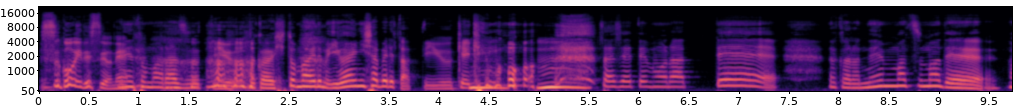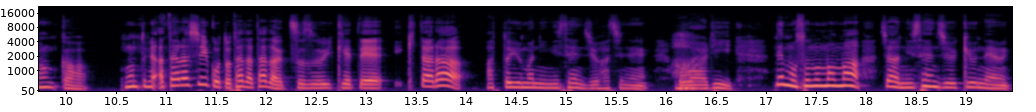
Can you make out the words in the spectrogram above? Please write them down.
すごいですよね、ね。止まらずっていう。だから人前でも意外に喋れたっていう経験も、うんさせてもらって、だから年末まで、なんか、本当に新しいことただただ続けてきたら、あっという間に2018年終わり、でもそのまま、じゃあ2019年、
